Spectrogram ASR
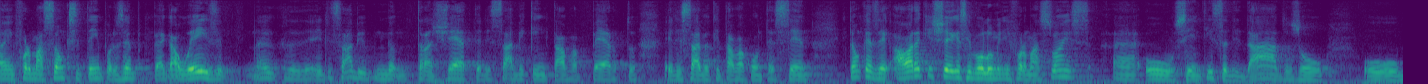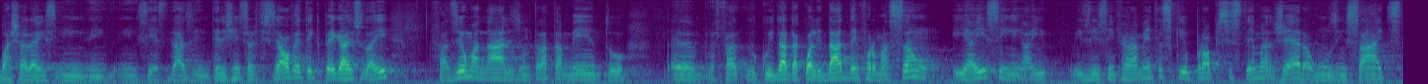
a informação que se tem, por exemplo, pega o Waze, né? ele sabe o trajeto, ele sabe quem estava perto, ele sabe o que estava acontecendo. Então, quer dizer, a hora que chega esse volume de informações, é, o cientista de dados ou o bacharel em, em, em ciência de dados e inteligência artificial vai ter que pegar isso daí, fazer uma análise, um tratamento, é, cuidar da qualidade da informação e aí sim, aí existem ferramentas que o próprio sistema gera alguns insights.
